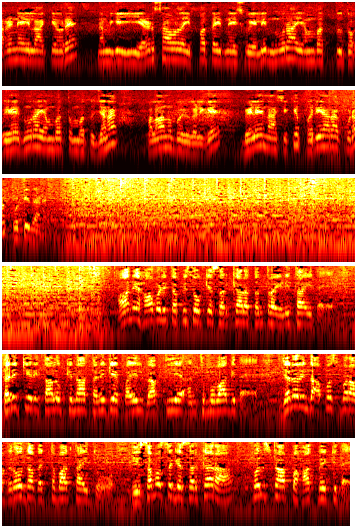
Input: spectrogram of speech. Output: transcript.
ಅರಣ್ಯ ಇಲಾಖೆಯವರೇ ನಮಗೆ ಈ ಎರಡು ಸಾವಿರದ ಇಪ್ಪತ್ತೈದನೇ ಇಸ್ವಿಯಲ್ಲಿ ನೂರ ಎಂಬತ್ತು ನೂರ ಎಂಬತ್ತೊಂಬತ್ತು ಜನ ಫಲಾನುಭವಿಗಳಿಗೆ ಬೆಳೆ ನಾಶಕ್ಕೆ ಪರಿಹಾರ ಕೂಡ ಕೊಟ್ಟಿದ್ದಾರೆ. ಆನೆ ಹಾವಳಿ ತಪ್ಪಿಸೋಕೆ ಸರ್ಕಾರ ತಂತ್ರ ಎಣಿತಾ ಇದೆ. ತರೀಕೆರೆ ತಾಲೂಕಿನ ತಣಿಗೆ ಬಯಲ್ ವ್ಯಾಪ್ತಿಯೇ ಅಂತಿಮವಾಗಿದೆ. ಜನರಿಂದ ಅಪಸ್ಮರ ವಿರೋಧ ವ್ಯಕ್ತವಾಗ್ತಾ ಇದ್ದು, ಈ ಸಮಸ್ಯೆಗೆ ಸರ್ಕಾರ ಫುಲ್ ಸ್ಟಾಪ್ ಹಾಕಬೇಕಿದೆ.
